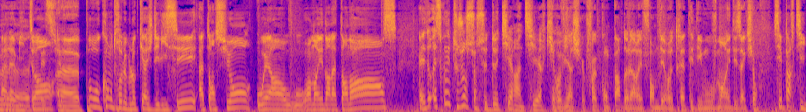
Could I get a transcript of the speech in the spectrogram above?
à la euh, mi-temps. Euh, pour ou contre le blocage des lycées Attention, où, est- où on en est dans la tendance Est-ce qu'on est toujours sur ce deux tiers, un tiers qui revient à chaque fois qu'on parle de la réforme des retraites et des mouvements et des actions? C'est parti.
